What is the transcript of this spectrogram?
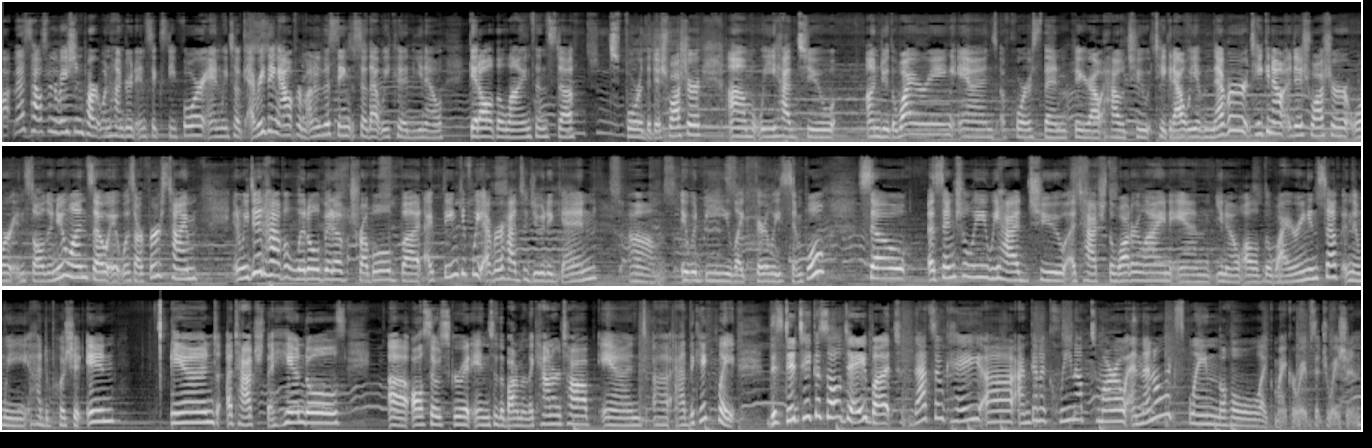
Hot Mess House Renovation Part 164, and we took everything out from under the sink so that we could, you know, get all the lines and stuff for the dishwasher. Um, we had to undo the wiring and, of course, then figure out how to take it out. We have never taken out a dishwasher or installed a new one, so it was our first time. And we did have a little bit of trouble, but I think if we ever had to do it again, um, it would be like fairly simple. So essentially, we had to attach the water line and, you know, all of the wiring and stuff, and then we had to push it in and attach the handles. Uh, also, screw it into the bottom of the countertop and uh, add the kick plate. This did take us all day, but that's okay. Uh, I'm gonna clean up tomorrow and then I'll explain the whole like microwave situation.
